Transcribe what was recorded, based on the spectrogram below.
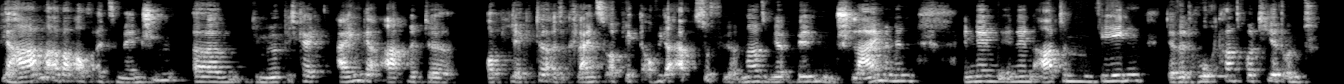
wir haben aber auch als Menschen ähm, die Möglichkeit, eingeatmete Objekte, also kleinste Objekte, auch wieder abzuführen. Also wir bilden Schleim in den, in den, in den Atemwegen, der wird hochtransportiert und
